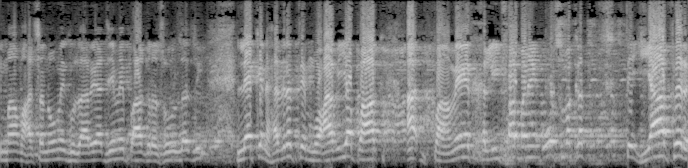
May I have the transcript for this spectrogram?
امام حسن اوے گزاریا جی پاک رسول دسی لیکن حضرت معاویہ پاک پاویں خلیفہ بنے اس وقت تے یا پھر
